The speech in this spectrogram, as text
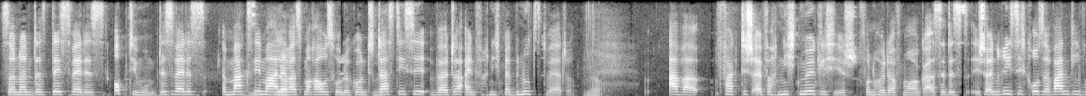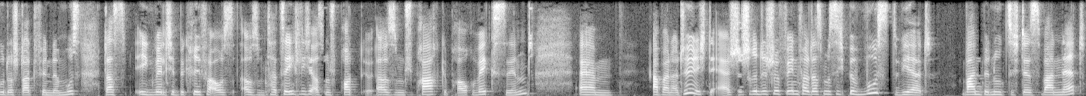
sondern das, das wäre das Optimum. Das wäre das Maximale, Ja. was man rausholen konnte, dass diese Wörter einfach nicht mehr benutzt werden. Ja. aber faktisch einfach nicht möglich ist von heute auf morgen. Also das ist ein riesig großer Wandel, wo da stattfinden muss, dass irgendwelche Begriffe aus, aus dem tatsächlich aus dem, Sprach, aus dem Sprachgebrauch weg sind. Ähm, aber natürlich, der erste Schritt ist auf jeden Fall, dass man sich bewusst wird, wann benutze ich das, wann nicht.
